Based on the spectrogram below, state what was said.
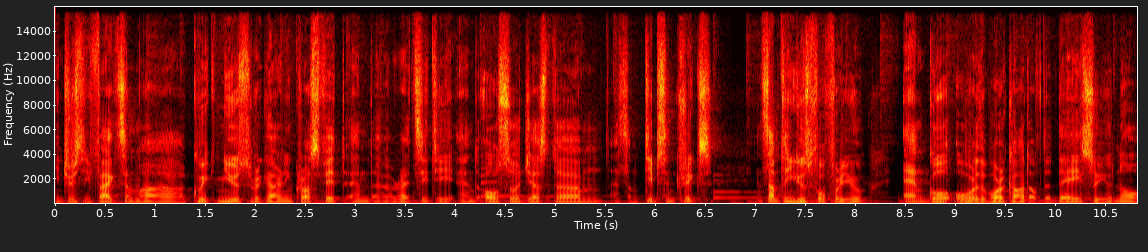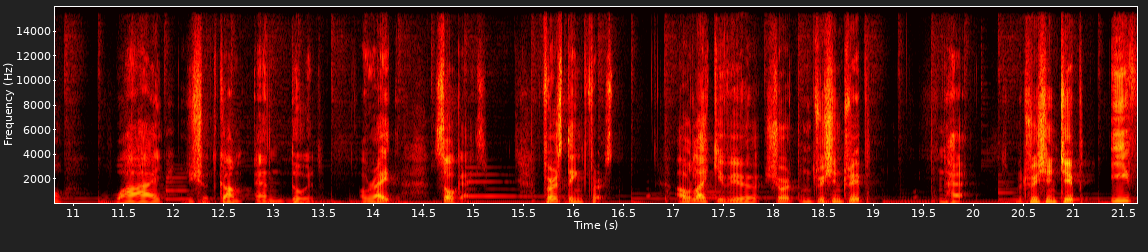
interesting facts, some uh, quick news regarding CrossFit and uh, Red City, and also just um, some tips and tricks and something useful for you. And go over the workout of the day so you know why you should come and do it. All right. So, guys, first thing first I would like to give you a short nutrition tip. nutrition tip. If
